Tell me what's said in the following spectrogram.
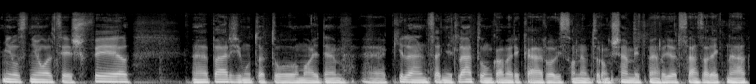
mínusz 8 és fél, Párizsi mutató majdnem e, 9, ennyit látunk, Amerikáról viszont nem tudunk semmit, mert hogy 5 százaléknál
